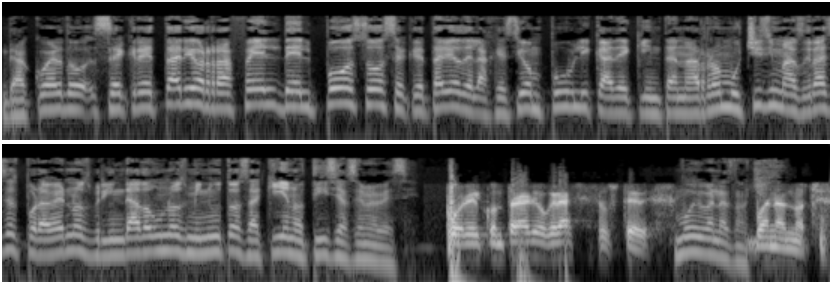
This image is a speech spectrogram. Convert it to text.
De acuerdo. Secretario Rafael del Pozo, secretario de la Gestión Pública de Quintana Roo, muchísimas gracias por habernos brindado unos minutos aquí en Noticias MBC. Por el contrario, gracias a ustedes. Muy buenas noches. Buenas noches.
